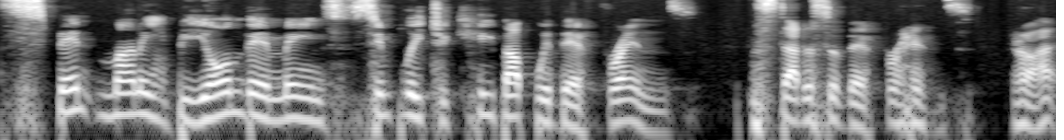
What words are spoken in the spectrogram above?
spent money beyond their means simply to keep up with their friends, the status of their friends, right?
